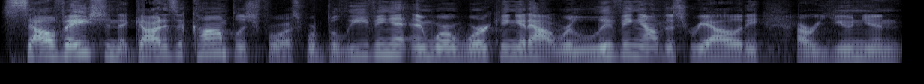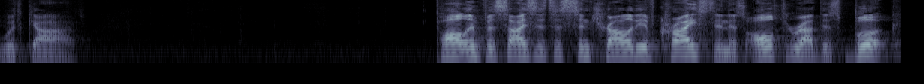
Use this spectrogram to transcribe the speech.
salvation that God has accomplished for us. We're believing it and we're working it out. We're living out this reality, our union with God. Paul emphasizes the centrality of Christ in this all throughout this book.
